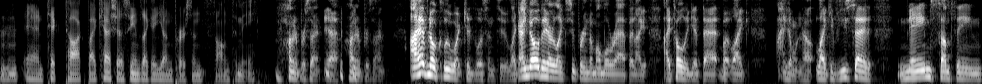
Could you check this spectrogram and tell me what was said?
Mhm. And TikTok by Kesha seems like a young person's song to me. hundred percent, yeah, hundred percent. I have no clue what kids listen to. Like, I know they are like super into mumble rap, and I I totally get that, but like, I don't know. Like, if you said name something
